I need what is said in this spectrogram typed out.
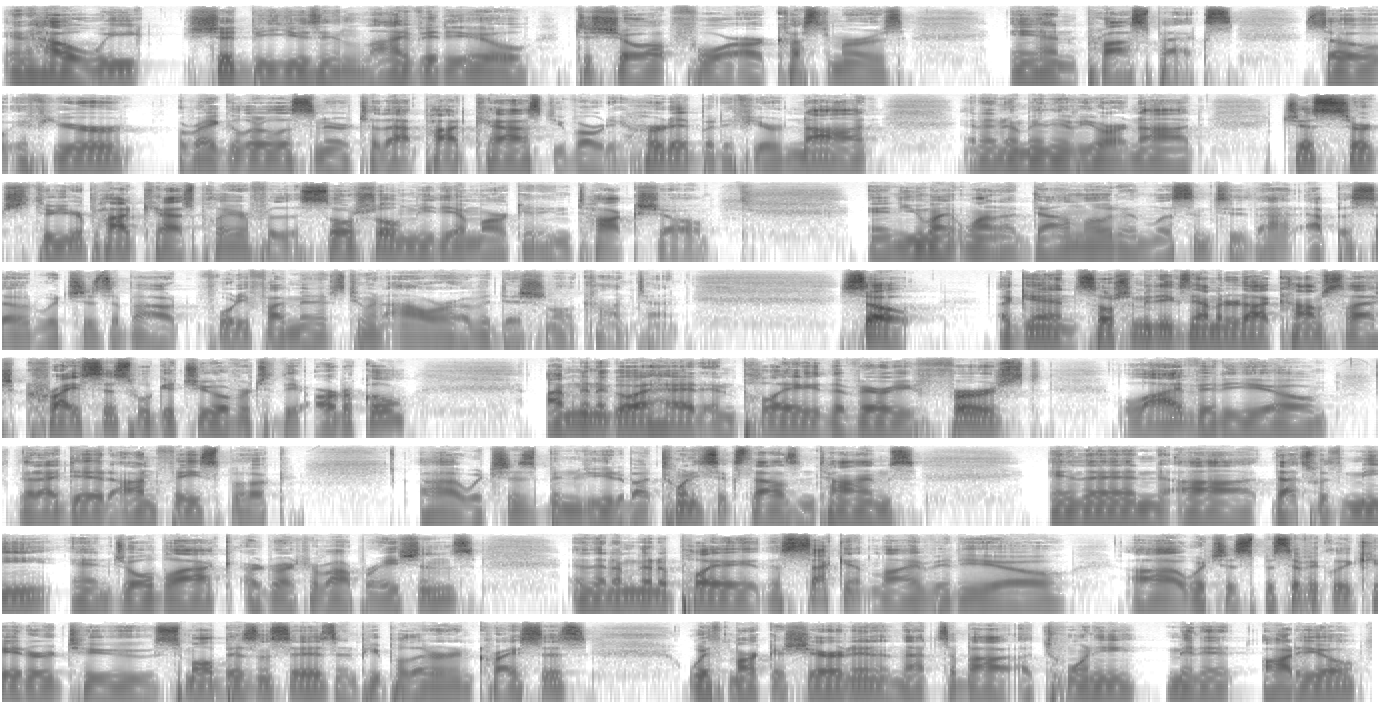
and how we should be using live video to show up for our customers and prospects. So if you're a regular listener to that podcast, you've already heard it, but if you're not, and I know many of you are not, just search through your podcast player for the Social Media Marketing Talk Show. And you might want to download and listen to that episode, which is about 45 minutes to an hour of additional content. So, again, socialmediaexaminer.com slash crisis will get you over to the article. I'm going to go ahead and play the very first live video that I did on Facebook, uh, which has been viewed about 26,000 times. And then uh, that's with me and Joel Black, our director of operations. And then I'm going to play the second live video, uh, which is specifically catered to small businesses and people that are in crisis with Marcus Sheridan. And that's about a 20 minute audio.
